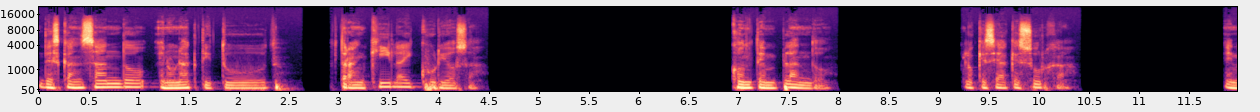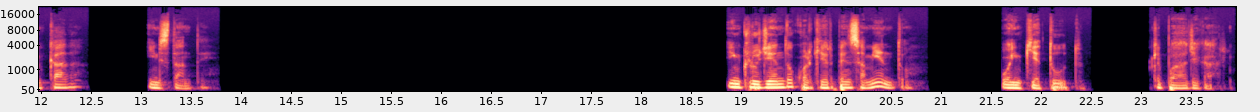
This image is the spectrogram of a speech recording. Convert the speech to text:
Descansando en una actitud tranquila y curiosa, contemplando lo que sea que surja en cada instante. incluyendo cualquier pensamiento o inquietud que pueda llegar.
